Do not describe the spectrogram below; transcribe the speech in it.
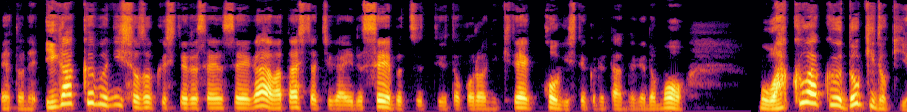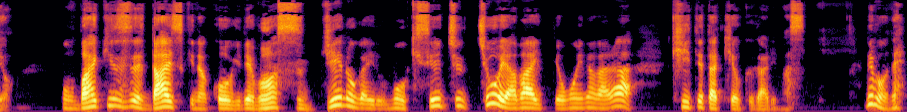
えっとね、医学部に所属してる先生が私たちがいる生物っていうところに来て講義してくれたんだけども、もうワクワクドキドキよ。もうバイキン先生大好きな講義で、わ、すっげえのがいる。もう寄生虫超やばいって思いながら聞いてた記憶があります。でもね、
